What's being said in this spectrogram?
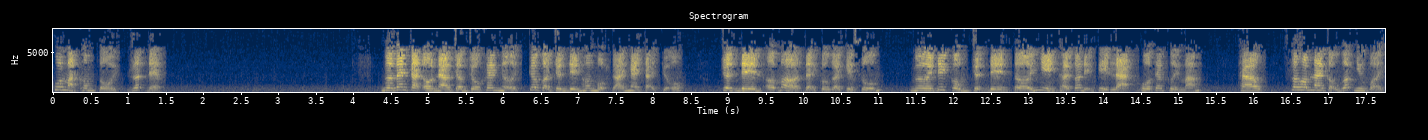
khuôn mặt không tồi, rất đẹp. Người bên cạnh ồn ào trầm trồ khen ngợi, kêu gọi trần điền hôn một cái ngay tại chỗ. Trần điền ấm ờ đẩy cô gái kia xuống người đi cùng trịnh điền tới nhìn thấy có điểm kỳ lạ, khô theo cười mắng. Thao, sao hôm nay cậu gấp như vậy?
